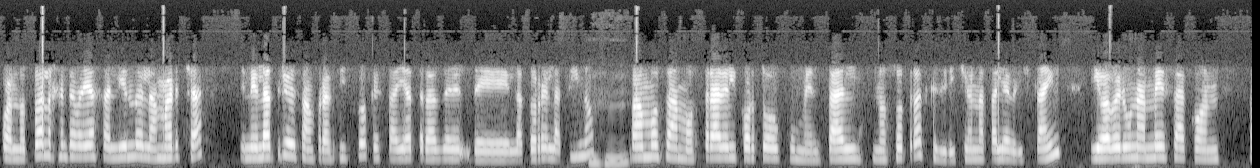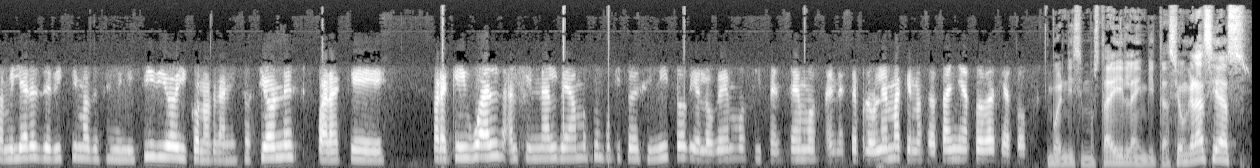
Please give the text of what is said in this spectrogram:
cuando toda la gente vaya saliendo de la marcha, en el atrio de San Francisco, que está ahí atrás de, la Torre Latino. Vamos a mostrar el corto documental Nosotras, que dirigió Natalia Bristain, y va a haber una mesa con familiares de víctimas de feminicidio y con organizaciones para que para que igual al final veamos un poquito de cinito, dialoguemos y pensemos en este problema que nos atañe a todas y a todos. Buenísimo, está ahí la invitación. Gracias.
